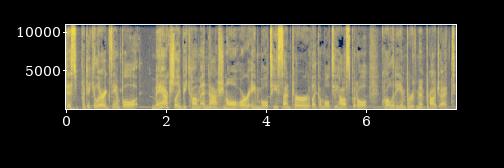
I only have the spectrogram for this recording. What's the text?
this particular example may actually become a national or a multi center, like a multi hospital quality improvement project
